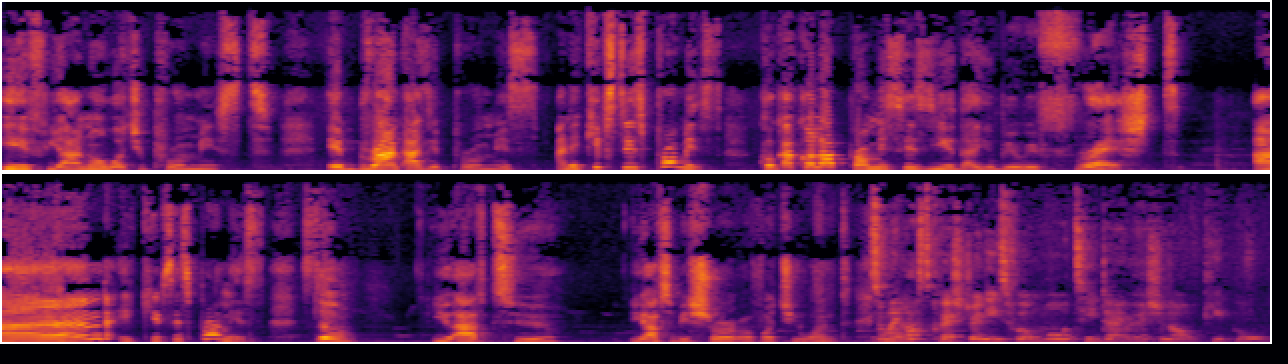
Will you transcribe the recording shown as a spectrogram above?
if you are not what you promised. A brand has a promise and it keeps its promise. Coca Cola promises you that you'll be refreshed and it keeps its promise. So you have to you have to be sure of what you want. So my last question is for multi-dimensional people.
